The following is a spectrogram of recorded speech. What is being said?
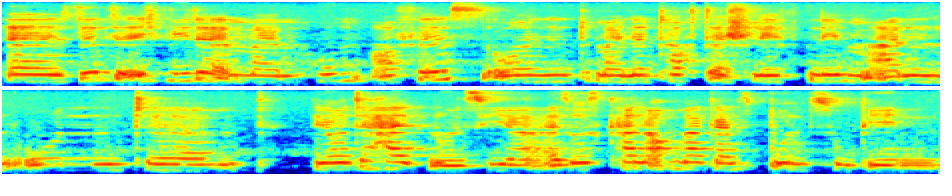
äh, sitze ich wieder in meinem Homeoffice und meine Tochter schläft nebenan und äh, wir unterhalten uns hier. Also es kann auch mal ganz bunt zugehen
